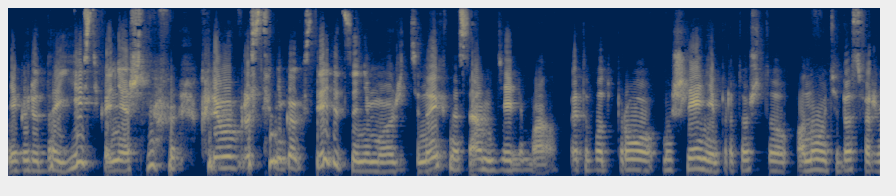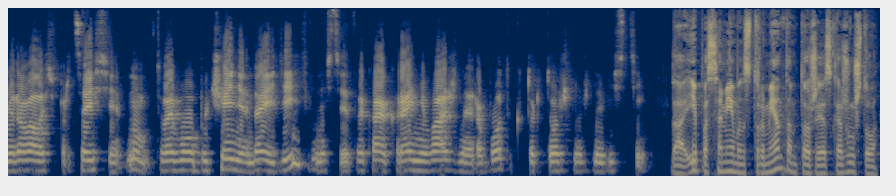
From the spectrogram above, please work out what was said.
Я говорю, да, есть, конечно. Вы просто никак встретиться не можете, но их на самом деле мало. Это вот про мышление, про то, что оно у тебя сформировалось в процессе ну, твоего обучения да, и деятельности. Это такая крайне важная работа, которую тоже нужно вести. Да, и по самим инструментам тоже я скажу, что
